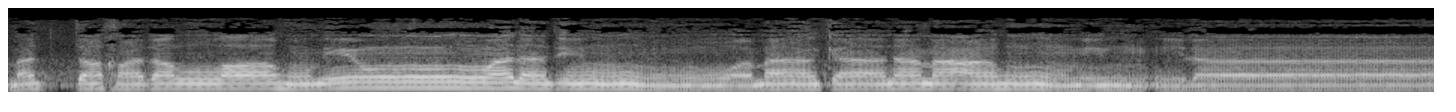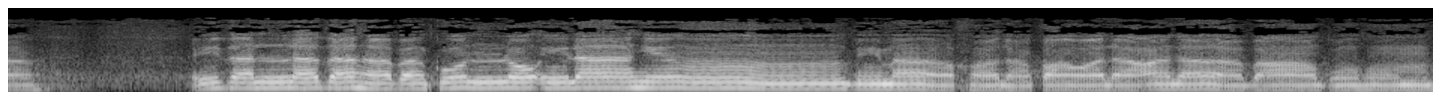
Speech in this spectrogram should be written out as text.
ما اتخذ الله من ولد وما كان معه من إله. إذا لذهب كل إله بما خلق ولعلى بعضهم.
